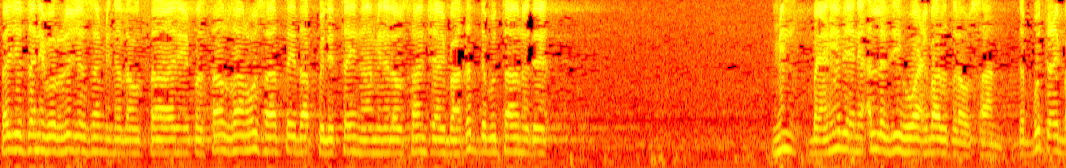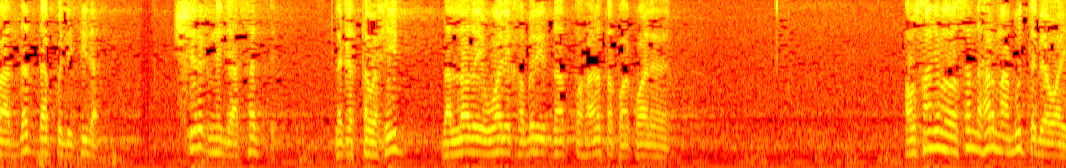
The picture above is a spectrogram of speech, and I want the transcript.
فجتنب الرجس من الاوثان پس تاسو ځان وساتئ د پلیتای نه من الاوثان چې عبادت د بوتانو ده من بیانې دی یعنی الذي هو عبادت الاوثان د بت عبادت د پلیتی ده شرک نجاست دی لکه توحید د الله د یووالي خبرې د طهارت او پاکواله ده او څنګه نو وسند هر معبود ته به وای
